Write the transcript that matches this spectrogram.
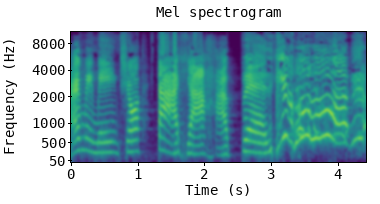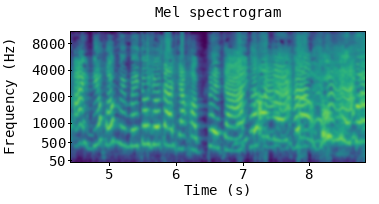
黄妹妹说大侠好笨，哎，连黄妹妹都说大侠好笨的，没错没错，没错没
